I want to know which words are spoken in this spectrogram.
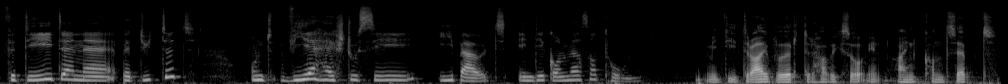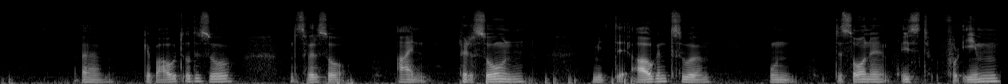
für dich denn äh, bedeutet? Und wie hast du sie eingebaut in die Konversation? Mit die drei Wörtern habe ich so in ein Konzept ähm, gebaut oder so. Und das wäre so eine Person mit den Augen zu und die Sonne ist vor ihm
